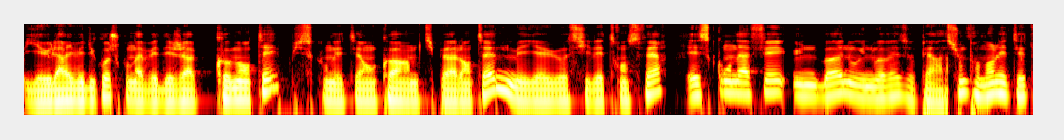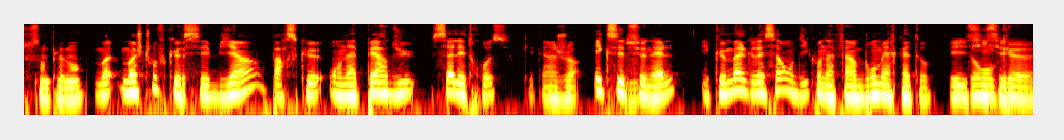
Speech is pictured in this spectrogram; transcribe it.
Il y a eu l'arrivée du coach qu'on avait déjà commenté puisqu'on était encore un petit peu à l'antenne, mais il y a eu aussi les transferts. Est-ce qu'on a fait une bonne ou une mauvaise opération pendant l'été tout simplement? Moi, moi, je trouve que c'est bien parce qu'on a perdu Saletros, qui était un joueur exceptionnel, et que malgré ça, on dit qu'on a fait un bon mercato. Et Donc, si c'est- euh,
